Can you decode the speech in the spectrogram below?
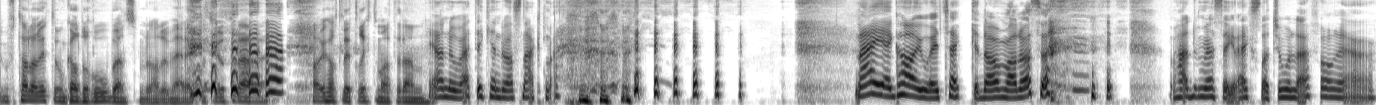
Du må fortelle litt om garderoben som du hadde med deg på tur, for der har jeg hørt litt rykte om at den Ja, nå vet jeg hvem du har snakket med. Nei, jeg har jo ei kjekk dame, da, så Hun hadde med seg en ekstra kjole, for uh,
